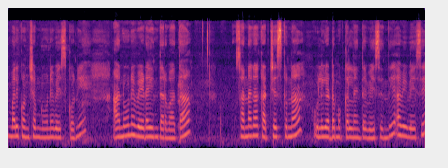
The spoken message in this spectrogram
మరి కొంచెం నూనె వేసుకొని ఆ నూనె వేడైన తర్వాత సన్నగా కట్ చేసుకున్న ఉల్లిగడ్డ ముక్కలను అయితే వేసింది. అవి వేసి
